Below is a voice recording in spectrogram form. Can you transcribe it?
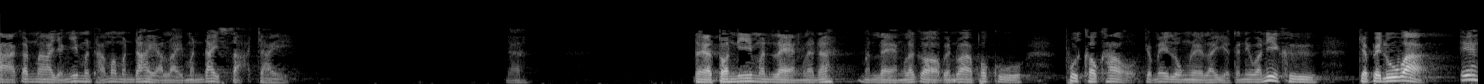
ด่ากันมา อย่างนี้มันถามว่ามันได้อะไร มันได้สะใจนะแต่ตอนนี้มันแรงแล้วนะ มันแรงแล้วก็เป็นว่าพ่อครูพูดเข้าๆจะไม่ลงในรายละเอียดตอนนี้ว่านี่คือ จะไปรู้ว่า เอ๊ะ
